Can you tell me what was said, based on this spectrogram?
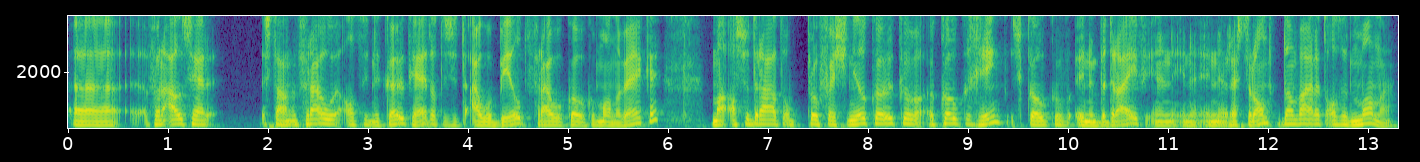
uh, van oudsher staan vrouwen altijd in de keuken. Hè? Dat is het oude beeld. Vrouwen koken, mannen werken. Maar als zodra het op professioneel koken, koken ging, dus koken in een bedrijf, in een, in, een, restaurant, dan waren het altijd mannen.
